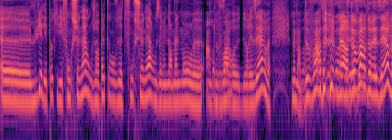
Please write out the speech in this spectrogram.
Lui, à l'époque, il est fonctionnaire. Donc, je rappelle que quand vous êtes fonctionnaire, vous avez normalement un devoir de réserve, même un devoir de, un devoir de réserve.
